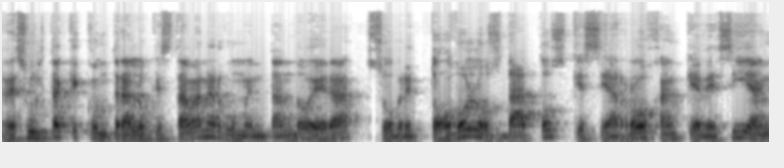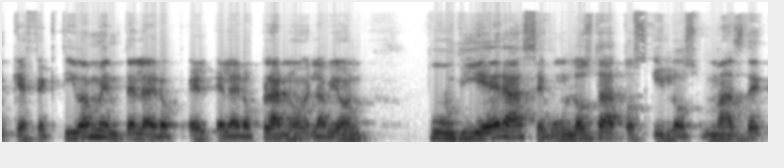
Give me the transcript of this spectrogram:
Resulta que contra lo que estaban argumentando era sobre todos los datos que se arrojan que decían que efectivamente el, aeroplano, el avión, pudiera, según los datos y los más de,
